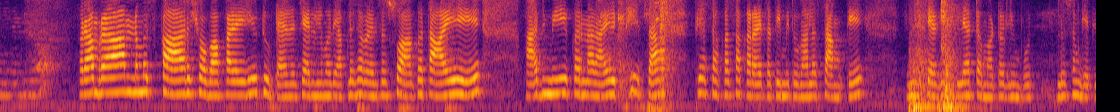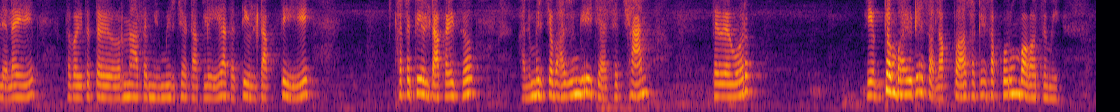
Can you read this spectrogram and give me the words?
राम राम नमस्कार शोभा काळे YouTube channel चॅनलमध्ये आपल्या सगळ्यांचं स्वागत आहे. आज मी करणार आहे ठेसा. ठेसा कसा करायचा ते मी तुम्हाला सांगते. मिरच्या घेतल्या टमाटर लिंबू लसूण घेतलेला आहे. तर बाई इथं तव्यावरनं आता मी मिरच्या टाकले आता तेल टाकते असं तेल टाकायचं आणि मिरच्या भाजून घ्यायच्या अशा छान तव्यावर. एकदम भारी ठेसा लागतो. असा ठेसा करून बघा तुम्ही.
